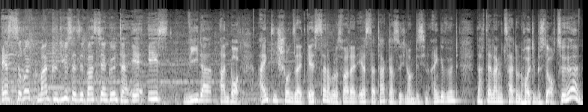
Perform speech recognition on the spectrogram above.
Er ist zurück, mein Producer Sebastian Günther. Er ist wieder an Bord. Eigentlich schon seit gestern, aber das war dein erster Tag, da hast du dich noch ein bisschen eingewöhnt nach der langen Zeit und heute bist du auch zu hören.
